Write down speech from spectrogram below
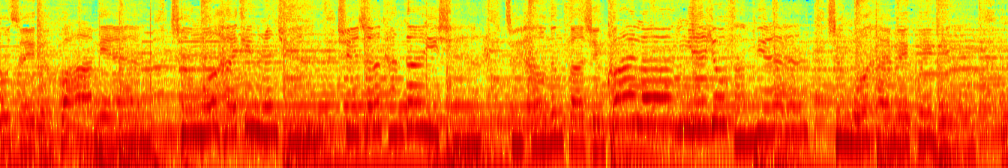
破碎的画面。趁我还挺人劝，学着看淡一些，最好能发现快乐也有反面。趁我还没毁灭，我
